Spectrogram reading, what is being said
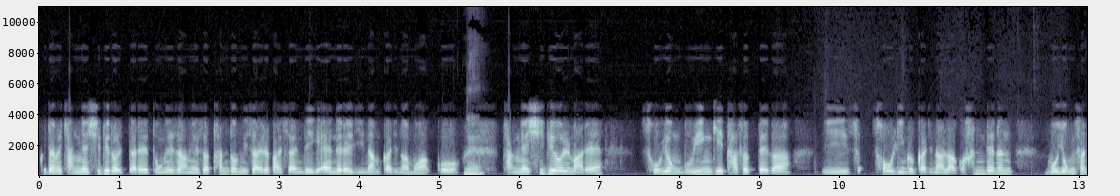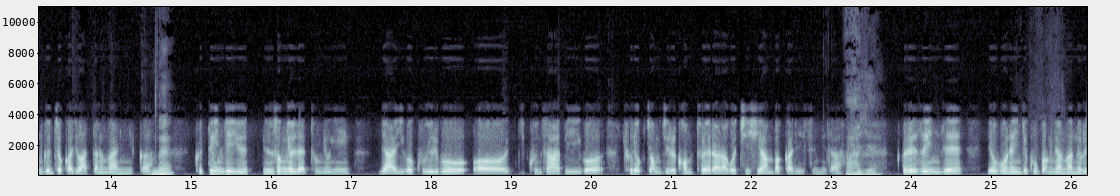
그다음에 작년 11월 달에 동해상에서 탄도 미사일을 발사했는데 이게 NLL 이남까지 넘어왔고 네. 작년 12월 말에 소형 무인기 다섯 대가 이 서울 인근까지 날라고 한 대는 뭐 용산 근처까지 왔다는 거 아닙니까? 네. 그때 이제 윤, 윤석열 대통령이 야 이거 9.19 어 군사합의 이거 효력 정지를 검토해라라고 지시한 바까지 있습니다. 아 예. 그래서 이제 요번에 이제 국방장관으로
